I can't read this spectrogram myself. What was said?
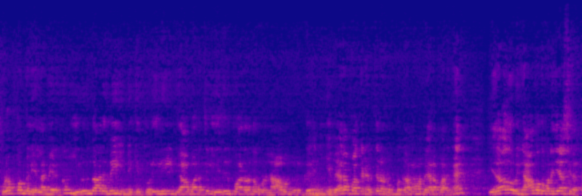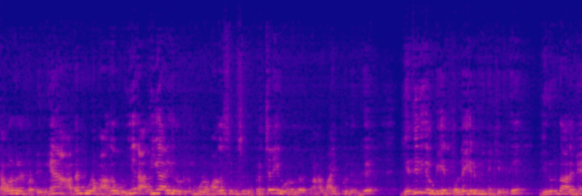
குழப்பங்கள் எல்லாமே இருக்கும். இருந்தாலுமே இன்னைக்கு தொழிலில் வியாபாரத்தில் எதிர்பாராத ஒரு லாபம் இருக்கு. நீங்க வேலை பார்க்குற இடத்துல ரொம்ப கவனமாக வேலை பாருங்க. ஏதாவது ஒரு ஞாபக மறையா சில தவறுகள் பட்டுவீங்க அதன் மூலமாக உயர் அதிகாரிகள் மூலமாக சிறு சிறு பிரச்சனைகள் வருவதற்கான வாய்ப்புகள் இருக்கு. எதிரிகளுடைய தொல்லைகளும் இன்னைக்கு இருக்கு. இருந்தாலுமே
